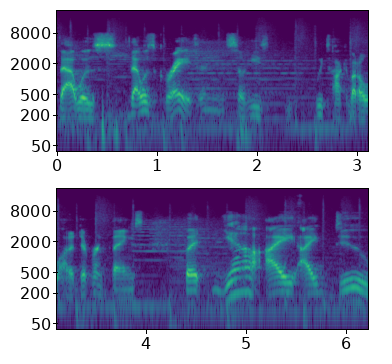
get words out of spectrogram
that was that was great, and so he's we talked about a lot of different things. But yeah, I, I do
